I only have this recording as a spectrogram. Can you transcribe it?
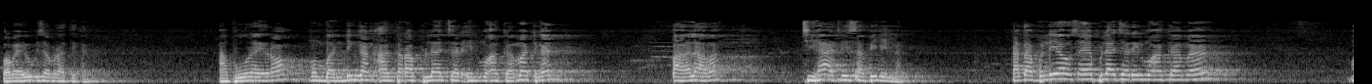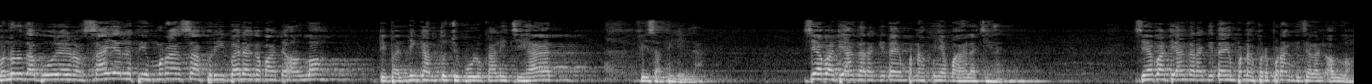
Bapak Ibu bisa perhatikan. Abu Hurairah membandingkan antara belajar ilmu agama dengan pahala apa? Jihad fi sabilillah. Kata beliau saya belajar ilmu agama Menurut Abu Hurairah saya lebih merasa beribadah kepada Allah dibandingkan 70 kali jihad fi sabilillah. Siapa di antara kita yang pernah punya pahala jihad? Siapa di antara kita yang pernah berperang di jalan Allah?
